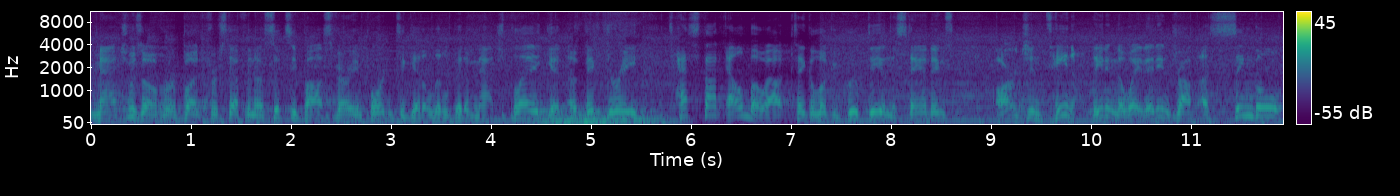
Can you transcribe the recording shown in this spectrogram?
Match was over, but for Stefano Tsitsipas, very important to get a little bit of match play, get a victory, test that elbow out. Take a look at Group D in the standings. Argentina leading the way. They didn't drop a single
